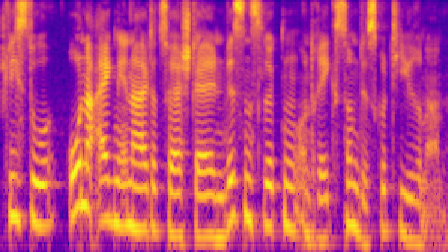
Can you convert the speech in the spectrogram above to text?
schließt du, ohne eigene Inhalte zu erstellen, Wissenslücken und regst zum Diskutieren an.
